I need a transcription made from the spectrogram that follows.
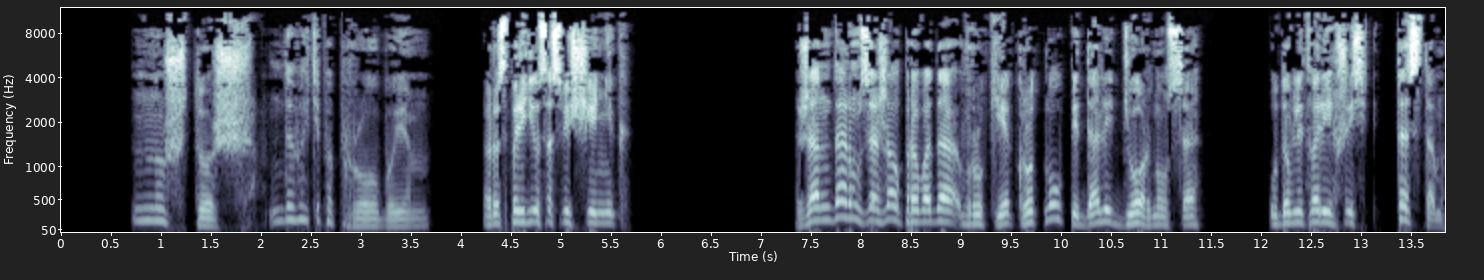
— Ну что ж, давайте попробуем, — распорядился священник. Жандарм зажал провода в руке, крутнул педали, дернулся. Удовлетворившись тестом,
